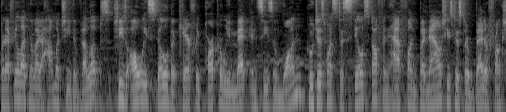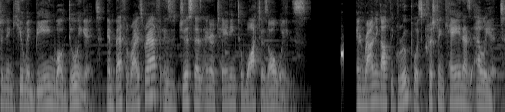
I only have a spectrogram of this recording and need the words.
but I feel like no matter how much she develops, she's always still the carefree Parker we met in season 1 who just wants to steal stuff and have fun, but now she's just a better functioning human being while doing it. And Beth Riesgraf is just as entertaining to watch as always. And rounding out the group was Christian Kane as Elliot.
